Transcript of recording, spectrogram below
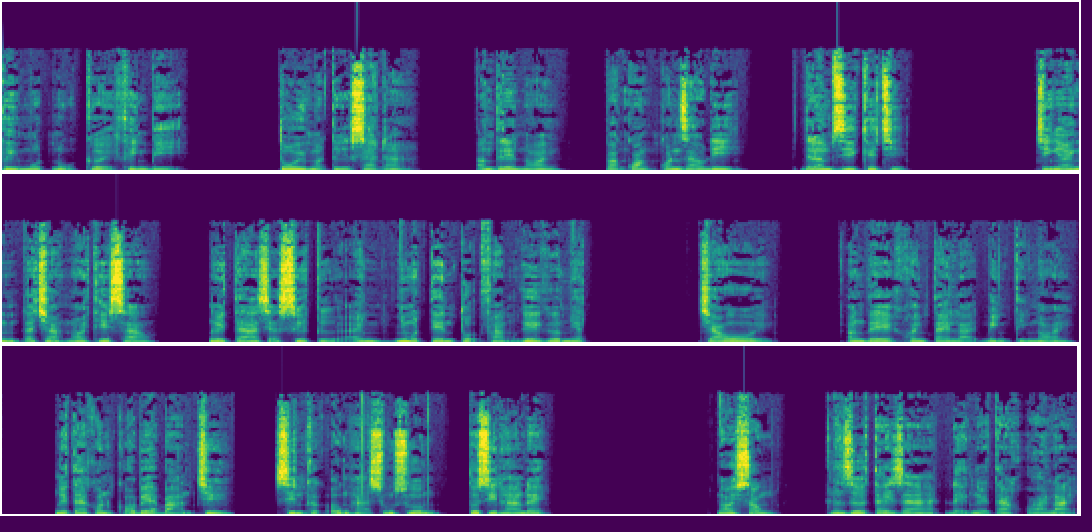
với một nụ cười khinh bỉ. Tôi mà tự sát à? Andre nói và quẳng con dao đi. Để làm gì kia chứ? Chính anh đã chẳng nói thế sao? Người ta sẽ xử tử anh như một tên tội phạm ghê gớm nhất. Chào ôi! Andre khoanh tay lại bình tĩnh nói. Người ta còn có bè bạn chứ. Xin các ông hạ xuống xuống. Tôi xin hàng đây. Nói xong, hắn giơ tay ra để người ta khóa lại.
